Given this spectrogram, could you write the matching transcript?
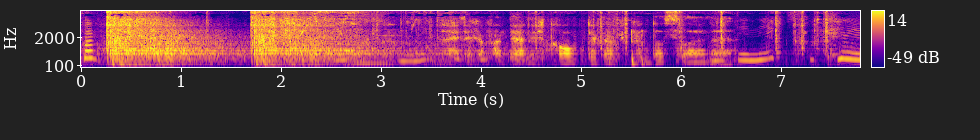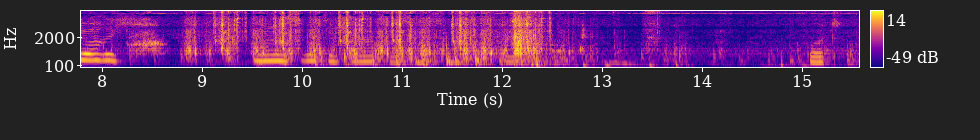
Komm. Ey, Digga, war der nicht drauf, Digga. Wie kann das sein, ey? Den nächsten Kill mache ich. Mann, das ist richtig hart. Das ist Gott.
